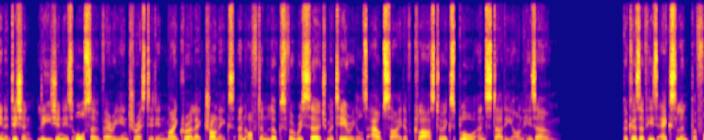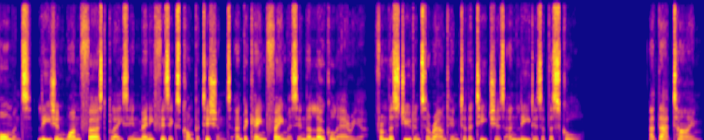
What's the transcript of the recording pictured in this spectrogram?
In addition, Zhen is also very interested in microelectronics and often looks for research materials outside of class to explore and study on his own. Because of his excellent performance, Zhen won first place in many physics competitions and became famous in the local area, from the students around him to the teachers and leaders of the school. At that time,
